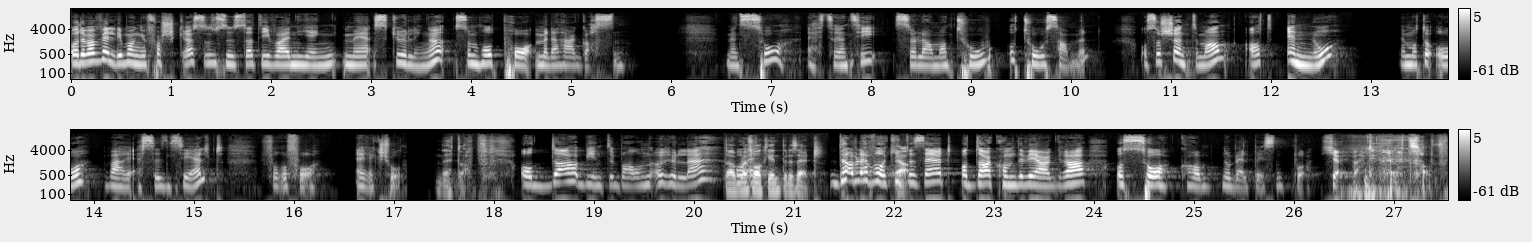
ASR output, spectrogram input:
Og det var veldig mange forskere som syntes at de var en gjeng med skrullinger som holdt på med denne gassen. Men så, etter en tid, så la man to og to sammen. Og så skjønte man at NO det måtte òg være essensielt for å få ereksjon. Nettopp. Og da begynte ballen å rulle. Da ble folk interessert. da ble folk Ja. interessert, og da kom det Viagra, og så kom nobelprisen på kjøpet. Nettopp.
